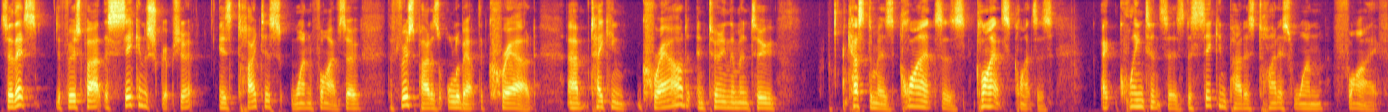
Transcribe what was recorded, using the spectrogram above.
So that's the first part. The second scripture is Titus 1.5. So the first part is all about the crowd, uh, taking crowd and turning them into customers, clients, clients, clients, acquaintances. The second part is Titus 1.5,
